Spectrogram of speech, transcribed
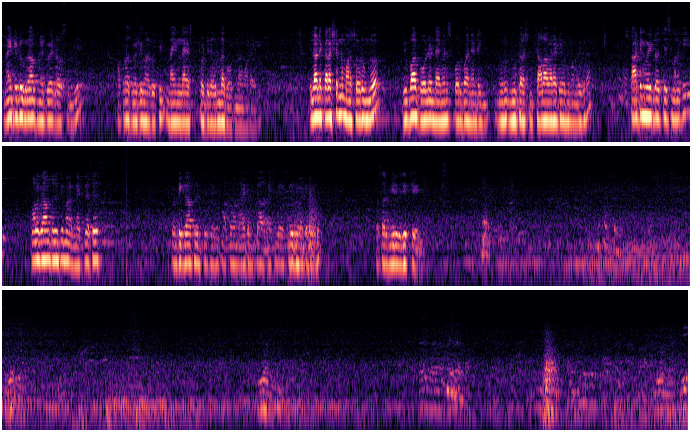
నైంటీ టూ గ్రామ్స్ నెట్ వెయిట్లో వస్తుంది. అప్రాక్సిమేట్లీ మనకు వచ్చి నైన్ ల్యాక్స్ ట్వంటీ థౌసండ్ దాకా అవుతుంది అనమాట ఇది. ఇలాంటి కలెక్షన్ మన షోరూంలో Vibhag golden diamonds four by nineteen new new collection. చాలా వెరైటీ ఉంది మన దగ్గర. స్టార్టింగ్ వెయిట్లో వచ్చేసి మనకి ట్వెల్వ్ గ్రామ్స్ నుంచి మనకి నెక్లెసెస్ ట్వంటీ గ్రామ్స్ నుంచి మొత్తం ఐటమ్ చాలా నెక్స్ట్ ఎక్స్క్లూజివ్ ఐటమ్ ఉంది ఒకసారి మీరు విజిట్ చేయండి. Thank you.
